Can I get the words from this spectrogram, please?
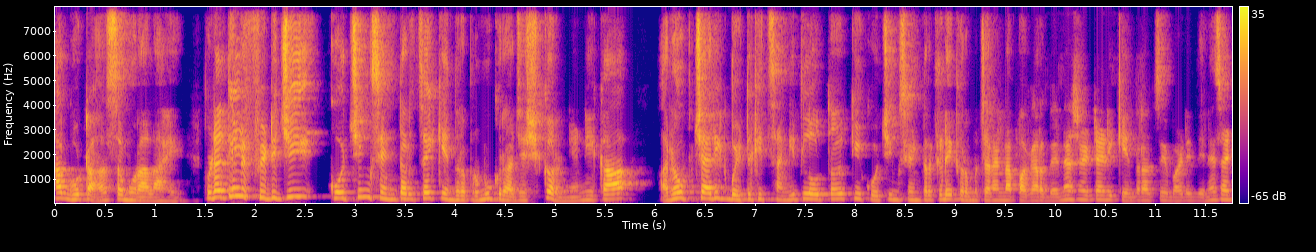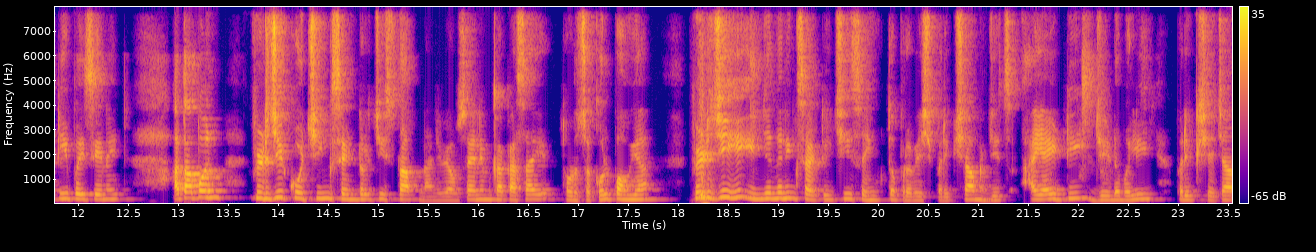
हा घोटाळा समोर आला आहे. पुण्यातील फिटजी कोचिंग सेंटरचे केंद्रप्रमुख राजेश कर्ण यांनी एका अनौपचारिक बैठकीत सांगितलं होतं की कोचिंग सेंटरकडे कर्मचाऱ्यांना पगार देण्यासाठी आणि केंद्राचे भाडे देण्यासाठी पैसे नाहीत. आता आपण फिडजी कोचिंग सेंटरची स्थापना आणि व्यवसाय नेमका कसा आहे थोडं सखोल पाहूया. फिडजी ही इंजिनिअरिंगसाठीची संयुक्त प्रवेश परीक्षा म्हणजेच I I T J double E परीक्षेच्या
